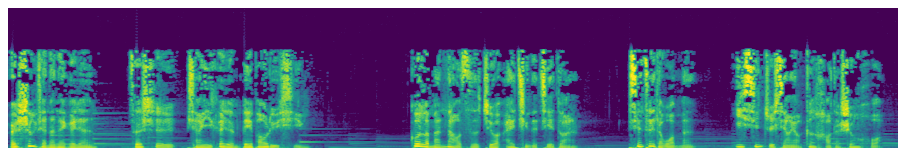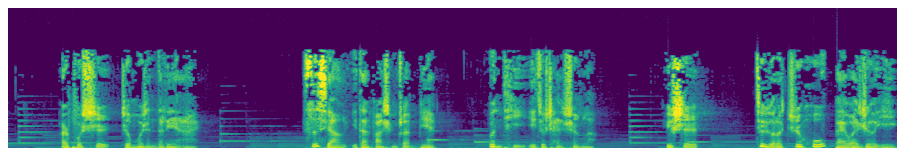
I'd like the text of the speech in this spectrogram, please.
而剩下的那个人，则是想一个人背包旅行。过了满脑子只有爱情的阶段，现在的我们，一心只想要更好的生活，而不是折磨人的恋爱。思想一旦发生转变，问题也就产生了，于是，就有了知乎百万热议：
